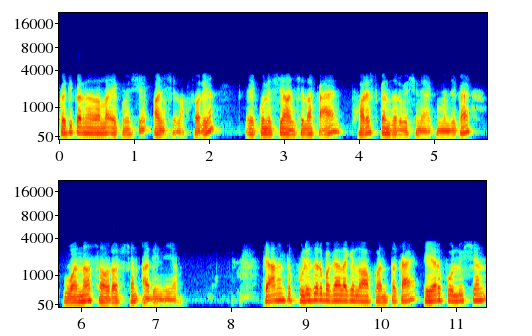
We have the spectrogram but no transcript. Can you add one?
कधी करण्यात आला? एकोणीसशे ऐंशीला. सॉरी एकोणीसशे ऐंशीला काय? फॉरेस्ट कन्झर्वेशन ॲक्ट म्हणजे काय? वन संरक्षण अधिनियम. त्यानंतर पुढे जर बघायला गेलो आपण तर काय? एअर पोल्युशन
